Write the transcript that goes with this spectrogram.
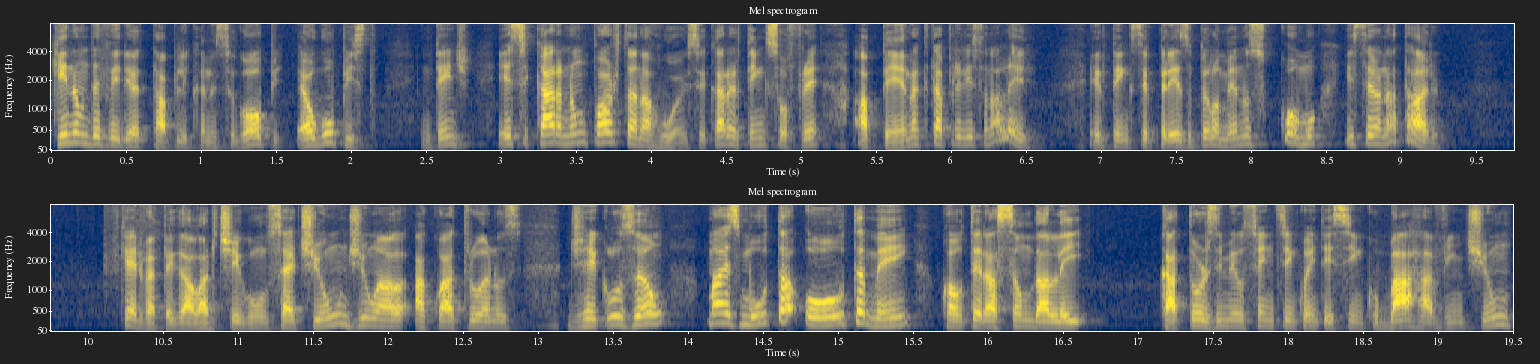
Quem não deveria estar aplicando esse golpe é o golpista, entende? Esse cara não pode estar na rua. Esse cara tem que sofrer a pena que está prevista na lei ele tem que ser preso pelo menos como estelionatário. Que ele vai pegar o artigo 171 de 1 a 4 anos de reclusão, mais multa, ou também com a alteração da lei 14.155-21,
